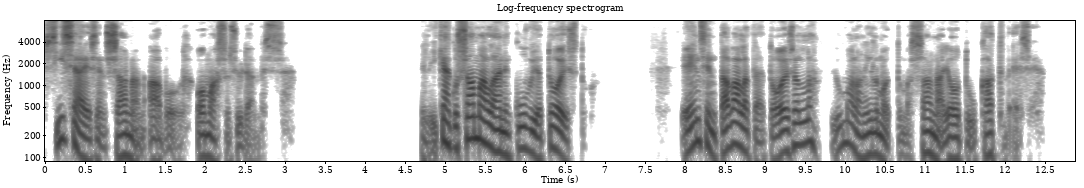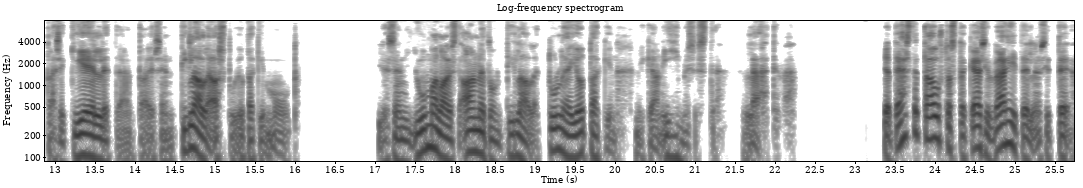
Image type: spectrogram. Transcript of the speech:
sisäisen sanan avulla omassa sydämessään. Eli ikään kuin samanlainen kuvio toistuu. Ensin tavalla tai toisella Jumalan ilmoittama sana joutuu katveeseen, tai se kielletään, tai sen tilalle astuu jotakin muuta ja sen jumalallista annetun tilalle tulee jotakin, mikä on ihmisestä lähtevää. Ja tästä taustasta käsi vähitellen sitten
